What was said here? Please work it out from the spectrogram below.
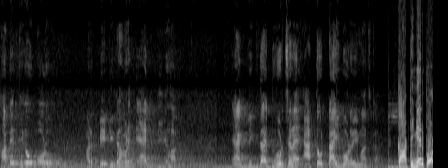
হাতের থেকেও বড়। আর পেটিটা আমার এক বিঘা এক বিঘায় ধরছে না, এতটাই বড় এই মাছটা। কাটিং এর পর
